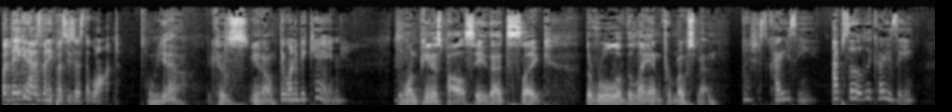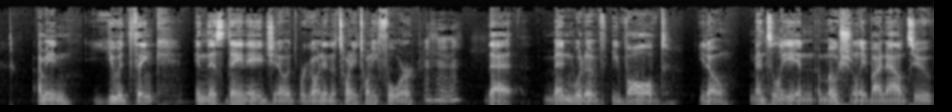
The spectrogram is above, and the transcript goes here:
But they can have as many pussies as they want. Well, yeah, because you know They want to be king. the one penis policy. That's like the rule of the land for most men. It's just crazy. Absolutely crazy. I mean, you would think in this day and age, you know, we're going into 2024, mm-hmm. that men would have evolved, you know, mentally and emotionally by now to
